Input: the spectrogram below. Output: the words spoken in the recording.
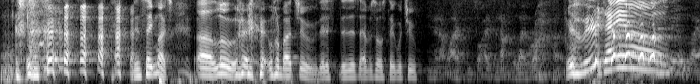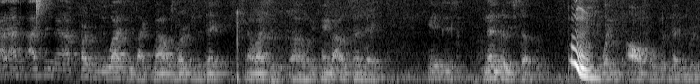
Didn't say much. Uh, Lou, what about you? Did this, does this episode stick with you? Man, I watched it twice and I feel like Ron. Is it? Damn. like, I, I, I sit down, I purposely watched it like while I was working today. And I watched it uh, when it came out on Sunday. And it just, nothing really stuck with me. Hmm. Wasn't awful, but nothing really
